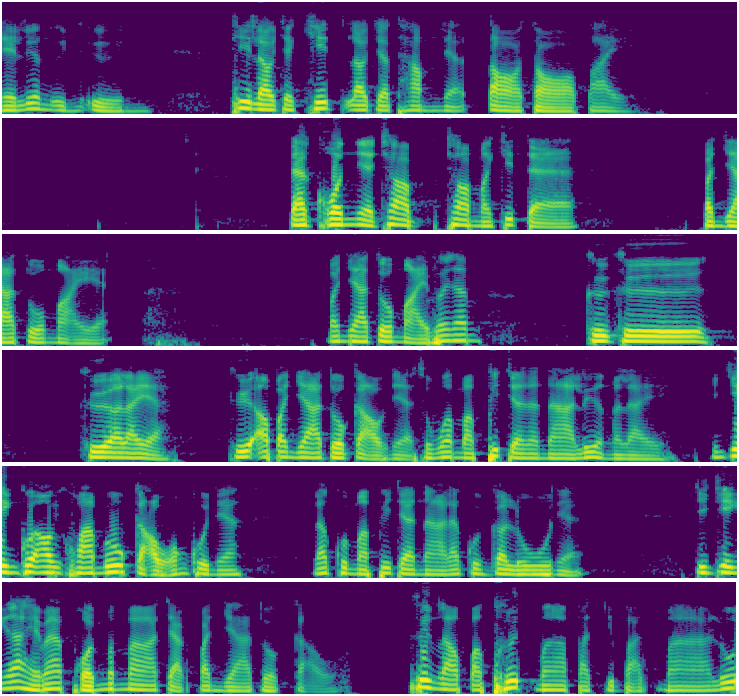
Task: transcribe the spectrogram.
ในเรื่องอื่นๆ ที่เราจะคิดเราจะทำเนี่ยต่อต่อไป แต่คนเนี่ยชอบชอบมาคิดแต่ปัญญาตัวใหม่อะปัญญาตัวใหม่เพราะฉะนั้นคือคือคืออะไรอะคือเอาปัญญาตัวเก่าเนี่ย สมมติว่ามาพิจารณาเรื่องอะไร จริง ๆ คุณเอาความรู้เก่าของคุณเนี่ย แล้วคุณมาพิจารณาแล้วคุณก็รู้เนี่ย จริงๆแล้วเห็นไหมผลมันมาจากปัญญาตัวเก่า ซึ่งเราประพฤติมาปฏิบัติมา รู้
